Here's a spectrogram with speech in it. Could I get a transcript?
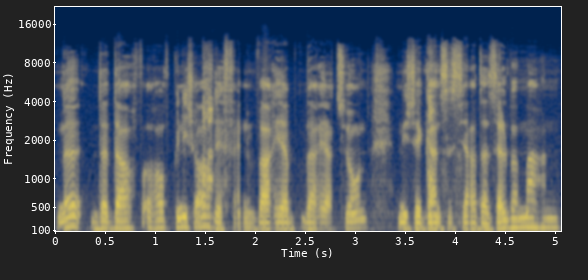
Ne? darauf bin ich auch der Fan. Vari Variation, nicht ein ganzes Jahr das selber machen.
